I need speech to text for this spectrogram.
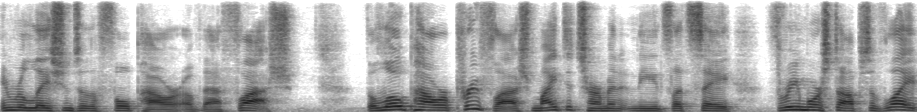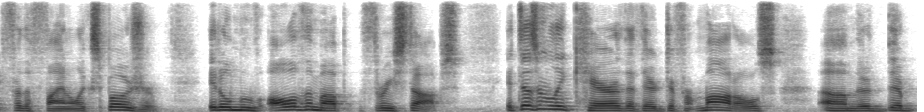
in relation to the full power of that flash. The low power pre-flash might determine it needs, let's say, three more stops of light for the final exposure. It'll move all of them up three stops. It doesn't really care that they're different models. Um, they're, they're,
